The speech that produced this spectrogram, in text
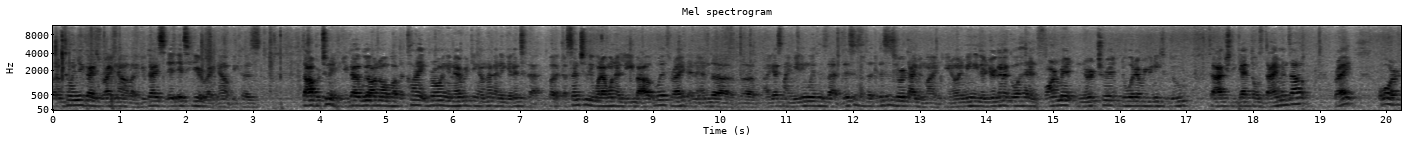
But I'm telling you guys right now, like you guys, it, it's here right now because the opportunity. You guys, we all know about the client growing and everything. I'm not gonna get into that. But essentially, what I want to leave out with, right, and and the, the I guess my meeting with is that this is the, this is your diamond mine. You know what I mean? Either you're gonna go ahead and farm it, nurture it, do whatever you need to do to actually get those diamonds out, right? Or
